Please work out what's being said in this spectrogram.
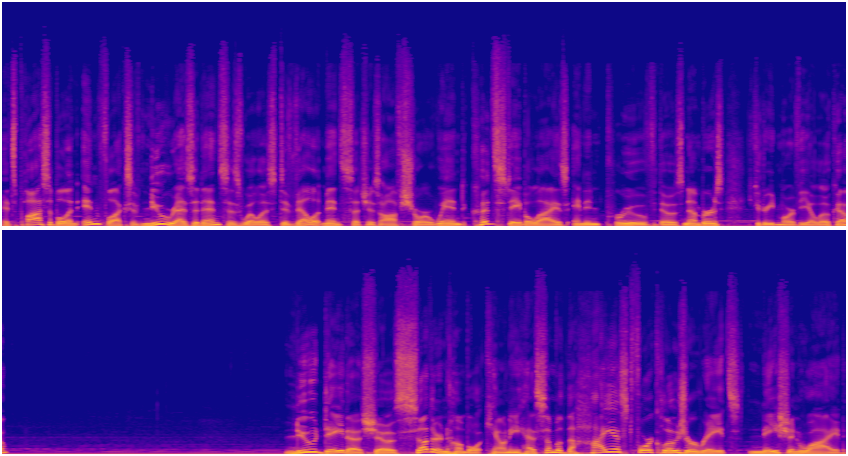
it's possible an influx of new residents as well as developments such as offshore wind could stabilize and improve those numbers. You could read more via Loco. New data shows southern Humboldt County has some of the highest foreclosure rates nationwide.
